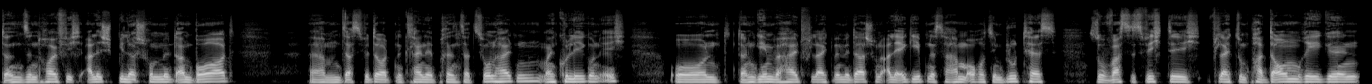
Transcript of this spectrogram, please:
dann sind häufig alle Spieler schon mit an Bord, ähm, dass wir dort eine kleine Präsentation halten, mein Kollege und ich. Und dann gehen wir halt vielleicht, wenn wir da schon alle Ergebnisse haben, auch aus dem Bluttest, so was ist wichtig, vielleicht so ein paar Daumenregeln,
